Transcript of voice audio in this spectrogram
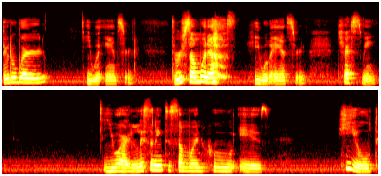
Through the word, He will answer. Through someone else, He will answer. Trust me. You are listening to someone who is healed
